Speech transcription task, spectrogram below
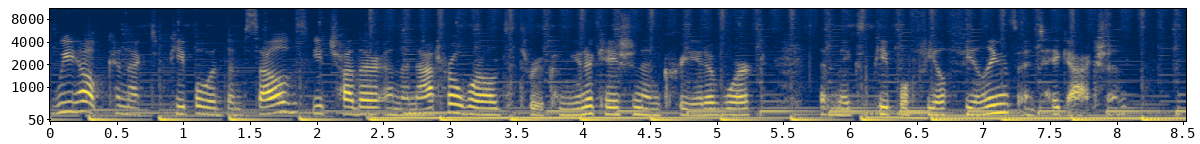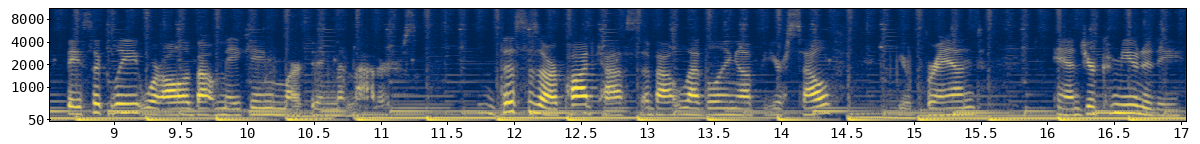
We help connect people with themselves, each other, and the natural world through communication and creative work that makes people feel feelings and take action. Basically, we're all about making marketing that matters. This is our podcast about leveling up yourself, your brand, and your community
